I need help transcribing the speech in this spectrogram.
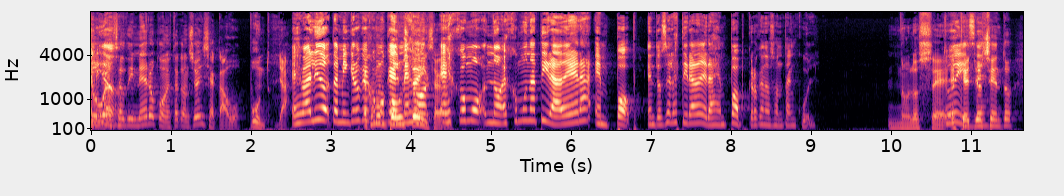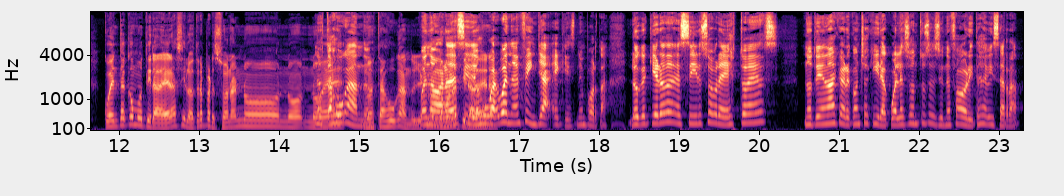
yo voy a hacer dinero con esta canción y se acabó. Punto. Ya. Es válido, también creo que Es como que el mejor, es como, no, es como una tiradera en pop. Entonces las tiraderas en pop creo que no son tan cool. No lo sé. Es que yo siento, cuenta como tiradera si la otra persona no, no, no, No está es- jugando. No está jugando. Yo bueno, ahora decidió jugar. Bueno, en fin, ya, X, no importa. Lo que quiero decir sobre esto es, no tiene nada que ver con Shakira. ¿Cuáles son tus sesiones favoritas de Bizarrap?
